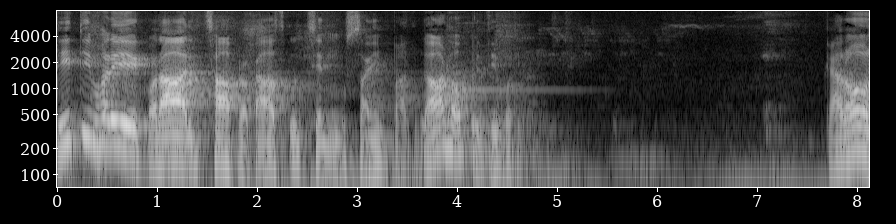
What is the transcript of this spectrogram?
প্রীতি ভরে করার ইচ্ছা প্রকাশ করছেন গোস্বাই পাদ গাঢ় ভরে কারণ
